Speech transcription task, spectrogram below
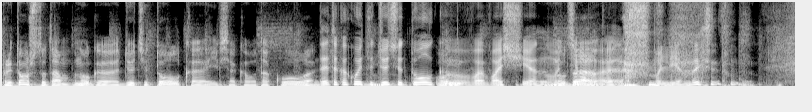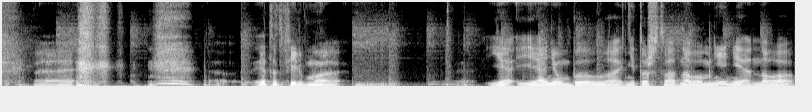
при том, что там много дети толка и всякого такого. Да это какой-то дети толк он- во- вообще, ну, ну да, типа, блин. Этот фильм, я, я о нем был не то что одного мнения, но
